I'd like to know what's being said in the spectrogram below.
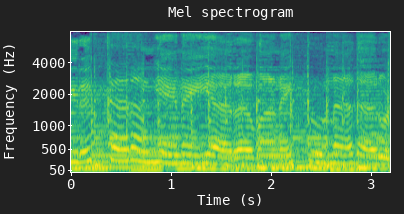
திருக்கரம் என அரவணை துணதருள்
